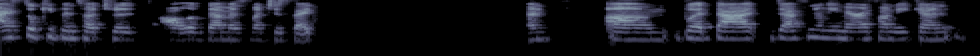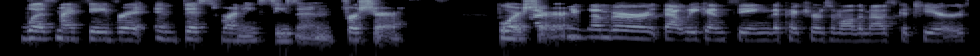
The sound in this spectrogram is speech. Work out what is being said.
I still keep in touch with all of them as much as I can. Um, but that definitely marathon weekend was my favorite in this running season for sure. For sure. I remember that weekend seeing the pictures of all the Musketeers.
